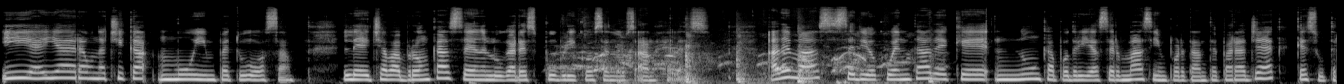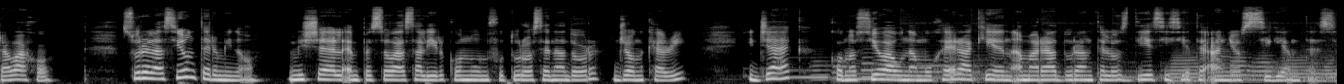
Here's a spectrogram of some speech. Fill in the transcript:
y ella era una chica muy impetuosa. Le echaba broncas en lugares públicos en Los Ángeles. Además, se dio cuenta de que nunca podría ser más importante para Jack que su trabajo. Su relación terminó. Michelle empezó a salir con un futuro senador, John Kerry, y Jack conoció a una mujer a quien amará durante los 17 años siguientes.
